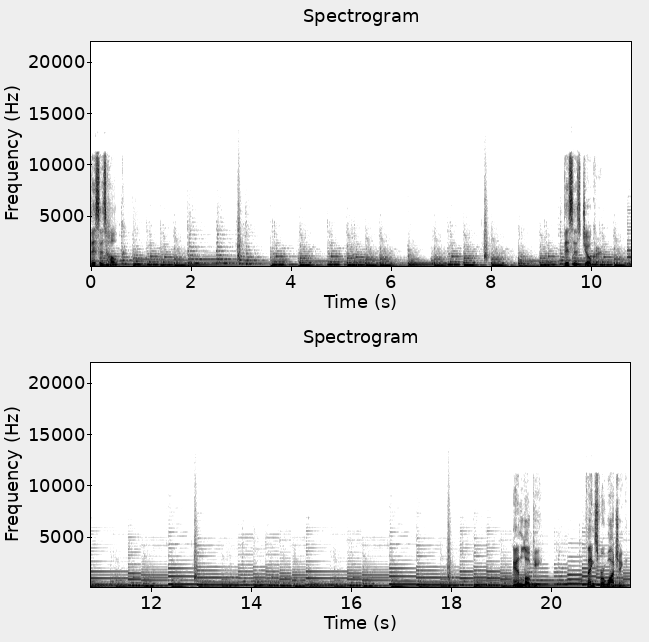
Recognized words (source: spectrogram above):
This is Hulk. This is Joker. and Loki. Thanks for watching.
